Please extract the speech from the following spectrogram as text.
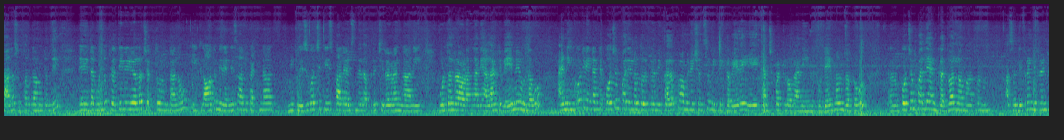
చాలా సూపర్గా ఉంటుంది. నేను ఇంతకుముందు ప్రతి వీడియోలో చెప్తూ ఉంటాను ఈ క్లాత్ మీరు ఎన్నిసార్లు కట్టినా మీకు విసుగొచ్చి తీసి పారేయాల్సిందే తప్పితే చిరగడం కానీ ముడతలు రావడం కానీ అలాంటివి ఏమీ ఉండవు. అండ్ ఇంకోటి ఏంటంటే పోచంపల్లిలో దొరికిన కలర్ కాంబినేషన్స్ మీకు ఇక వేరే ఏ కంచిపట్టులో కానీ మీకు దేంట్లో దొరకవు. పోచంపల్లి అండ్ గద్వాల్లో మాత్రం అసలు డిఫరెంట్ డిఫరెంట్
